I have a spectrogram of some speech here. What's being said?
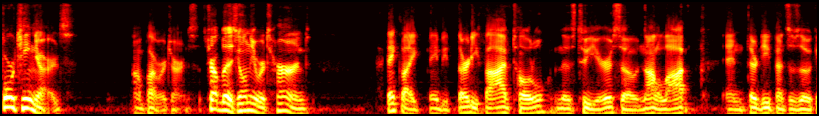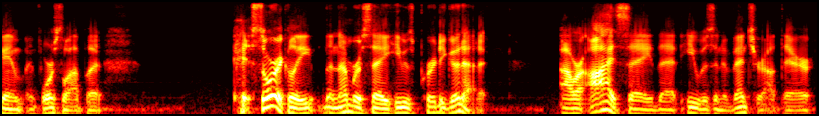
14 yards on punt returns. The trouble is, he only returned I think like maybe 35 total in those two years, so not a lot. And their defense was okay and, forced a lot, but historically, the numbers say he was pretty good at it. Our eyes say that he was an adventure out there,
